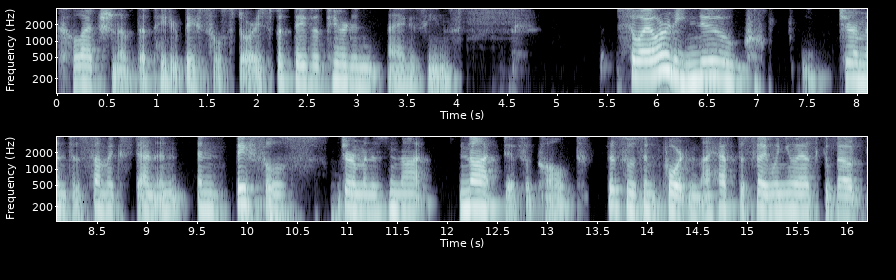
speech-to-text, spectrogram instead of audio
collection of the Peter Bichsel stories, but they've appeared in magazines. so I already knew German to some extent and, and Bichsel's German is not, not difficult. This was important. I have to say, when you ask about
